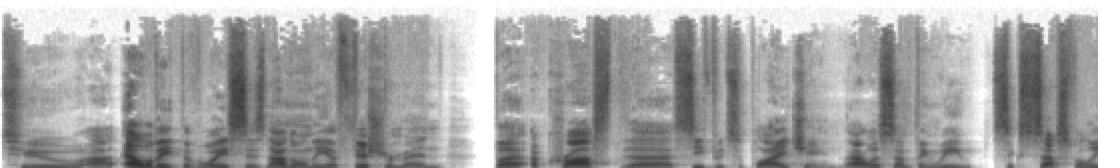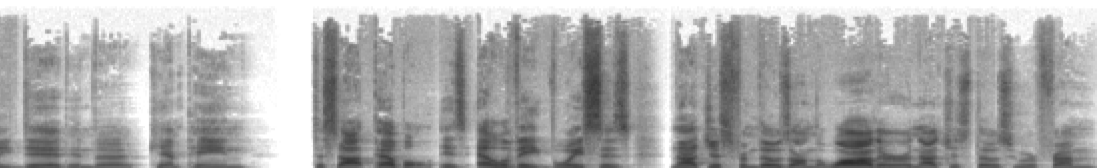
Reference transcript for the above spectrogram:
to uh, elevate the voices not only of fishermen but across the seafood supply chain. That was something we successfully did in the campaign to stop Pebble is elevate voices not just from those on the water or not just those who are from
